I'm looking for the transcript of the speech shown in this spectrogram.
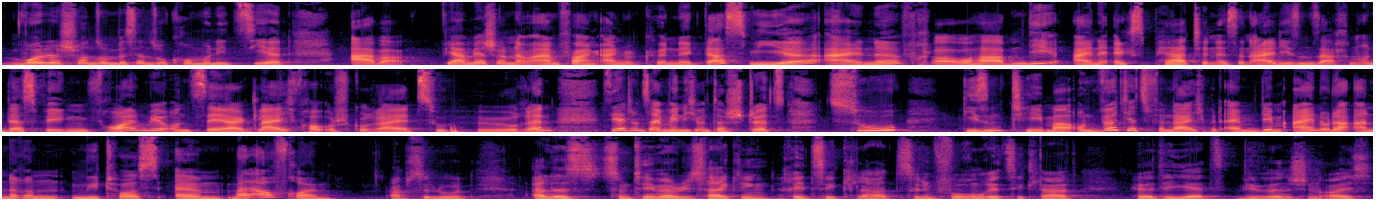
wurde das schon so ein bisschen so kommuniziert. Aber wir haben ja schon am Anfang angekündigt, dass wir eine Frau haben, die eine Expertin ist in all diesen Sachen. Und deswegen freuen wir uns sehr, gleich Frau Uschkoreit zu hören. Sie hat uns ein wenig unterstützt zu diesem Thema und wird jetzt vielleicht mit einem dem ein oder anderen Mythos ähm, mal aufräumen. Absolut. Alles zum Thema Recycling, Rezyklat, zu dem Forum Rezyklat hört ihr jetzt. Wir wünschen euch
